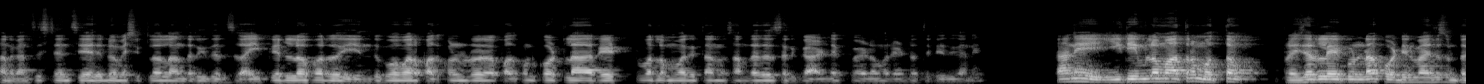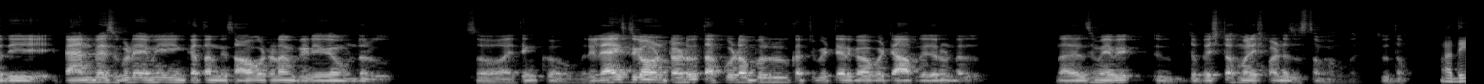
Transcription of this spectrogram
తన కన్సిస్టెన్సీ అయితే డొమెస్టిక్లో అందరికీ తెలుసు. ఐపీఎల్లో ఫర్ ఎందుకో మరి పదకొండు పదకొండు కోట్ల రేట్ వల్ల మరి తను సన్ రైజర్స్ సరిగ్గా ఆడలేకపోయడం మరి ఏంటో తెలియదు కానీ కానీ ఈ టీంలో మాత్రం మొత్తం ప్రెషర్ లేకుండా ఫోర్టీన్ మ్యాచెస్ ఉంటుంది. ఫ్యాన్ బేస్ కూడా ఏమి ఇంకా తనని సాగొట్టడానికి రెడీగా ఉండరు. సో ఐ థింక్ రిలాక్స్డ్గా ఉంటాడు. తక్కువ డబ్బులు ఖర్చు పెట్టారు కాబట్టి ఆ ప్రెషర్ ఉండదు. నాకు తెలిసి maybe the best of Manish Pandey చూస్తాం మేము చూద్దాం అది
